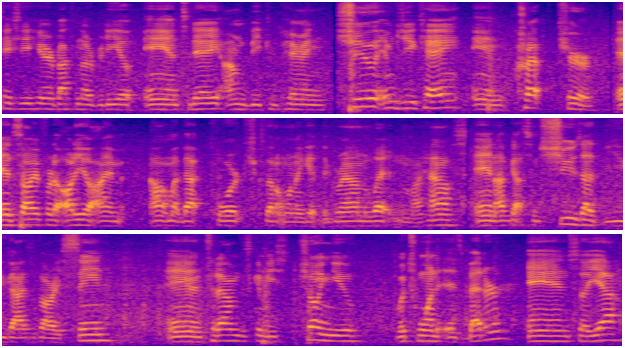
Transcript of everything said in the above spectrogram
Bise HD here, back with another video, and today I'm going to be comparing Shoe MGK and Crep Cure. And sorry for the audio, I'm out on my back porch because I don't want to get the ground wet in my house. And I've got some shoes that you guys have already seen, and today I'm just going to be showing you which one is better. And so yeah,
